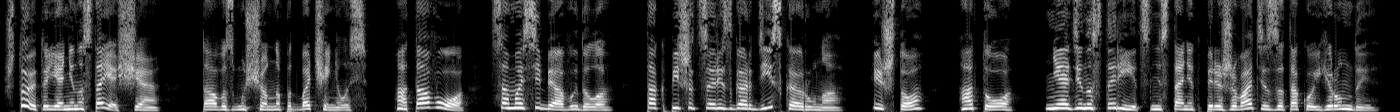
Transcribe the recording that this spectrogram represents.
«Что это я не настоящая?» Та возмущенно подбоченилась. «А того! Сама себя выдала. Так пишется резгардийская руна. И что? А то! Ни один астериец не станет переживать из-за такой ерунды.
